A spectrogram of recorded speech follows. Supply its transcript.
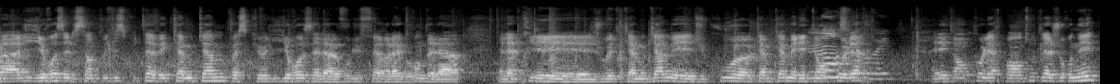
Bah, Lily Rose, elle s'est un peu disputée avec Cam Cam parce que Lily Rose, elle a voulu faire la grande, elle a, elle a pris les jouets de Cam Cam et du coup, euh, Cam Cam, elle était en Non, colère. Elle était en colère pendant toute la journée.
